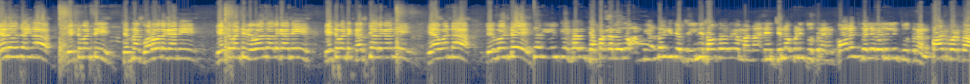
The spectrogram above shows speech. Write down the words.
ఏ రోజైనా ఎటువంటి చిన్న గొడవలు కానీ ఎటువంటి వివాదాలు కానీ ఎటువంటి కష్టాలు కానీ ఏమన్నా లేవంటే ఏం చేశారని చెప్పక్కర్లేదు. మీ అందరికీ తెలుసు ఇన్ని సంవత్సరాలుగా మన నేను చిన్నప్పటి నుంచి చూస్తున్నాను. కాలేజ్కి వెళ్ళే రోజుల నుంచి చూస్తున్నాను. పాటు పడతా.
